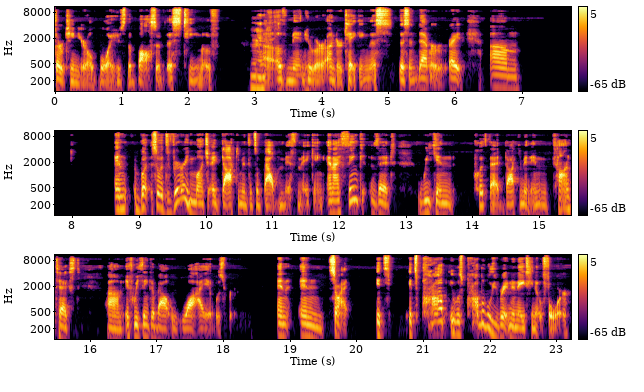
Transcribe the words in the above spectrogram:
13 year old boy who's the boss of this team of mm-hmm. uh, of men who are undertaking this this endeavor, right? Um, and but so it's very much a document that's about myth making, and I think that we can put that document in context um, if we think about why it was written, and and so I, it's it's prob it was probably written in 1804.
